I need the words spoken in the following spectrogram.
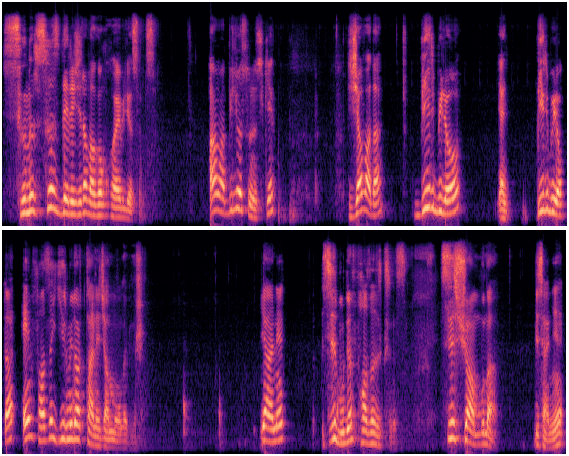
sınırsız derecede vagon koyabiliyorsunuz. Ama biliyorsunuz ki Java'da bir bloğu yani bir blokta en fazla 24 tane canlı olabilir. Yani siz burada fazlalıksınız. Siz şu an buna bir saniye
